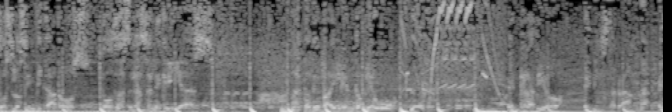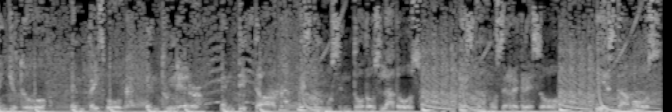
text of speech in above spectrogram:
todos los invitados, todas las alegrías. Marta de Baile en W. En radio, en Instagram, en YouTube, en Facebook, en Twitter, en TikTok. Estamos en todos lados. Estamos de regreso. Y estamos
